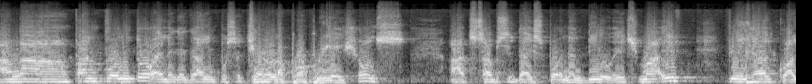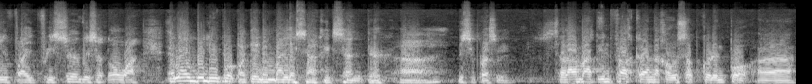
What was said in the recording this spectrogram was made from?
Ang ah, fund po nito ay nagagaling po sa General Appropriations at subsidized po ng DOH MAIF, PhilHealth Qualified Free Service at OWA, and I believe po pati ng Malasakit Center, ah, Mr. President. Salamat. In fact, ah, nakausap ko rin po ah,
